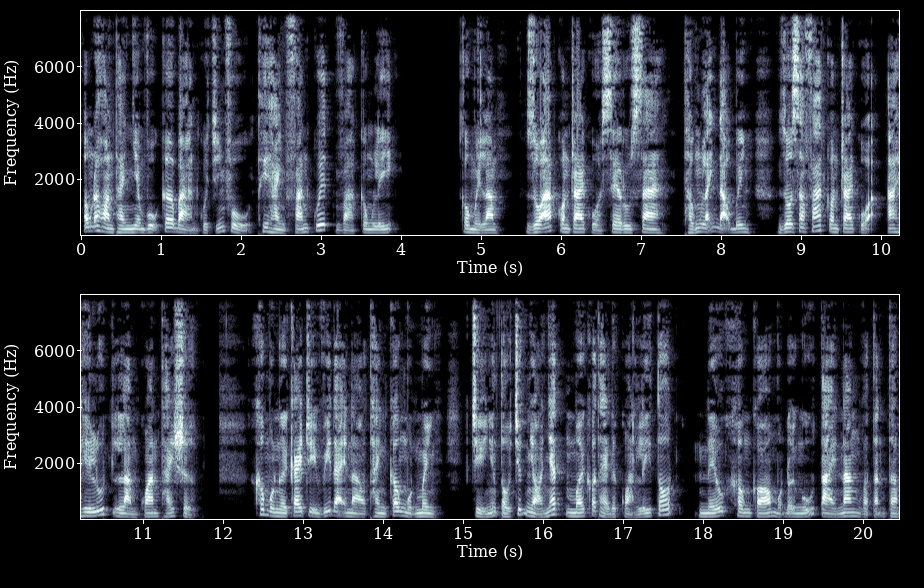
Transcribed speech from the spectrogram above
Ông đã hoàn thành nhiệm vụ cơ bản của chính phủ thi hành phán quyết và công lý. Câu 15. Joab con trai của Serusa, thống lãnh đạo binh, Josaphat con trai của Ahilut làm quan thái sử. Không một người cai trị vĩ đại nào thành công một mình, chỉ những tổ chức nhỏ nhất mới có thể được quản lý tốt nếu không có một đội ngũ tài năng và tận tâm.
